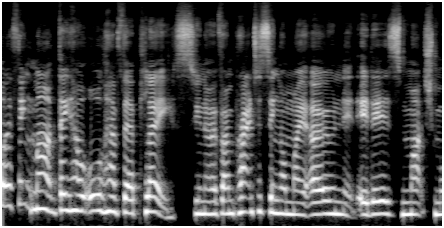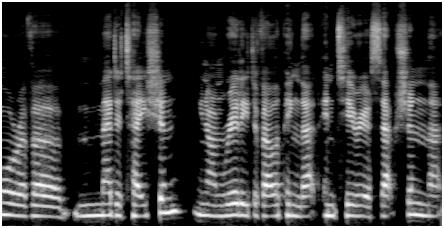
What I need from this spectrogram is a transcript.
Well, I think, Marc, they all have their place. You know, if I'm practicing on my own, it, it is much more of a meditation. You know, I'm really developing that interoception, that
